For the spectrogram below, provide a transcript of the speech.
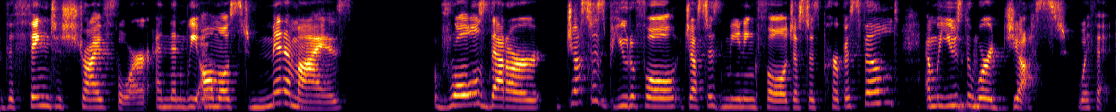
the thing to strive for and then we yeah. almost minimize roles that are just as beautiful, just as meaningful, just as purpose filled. And we use mm-hmm. the word just with it.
